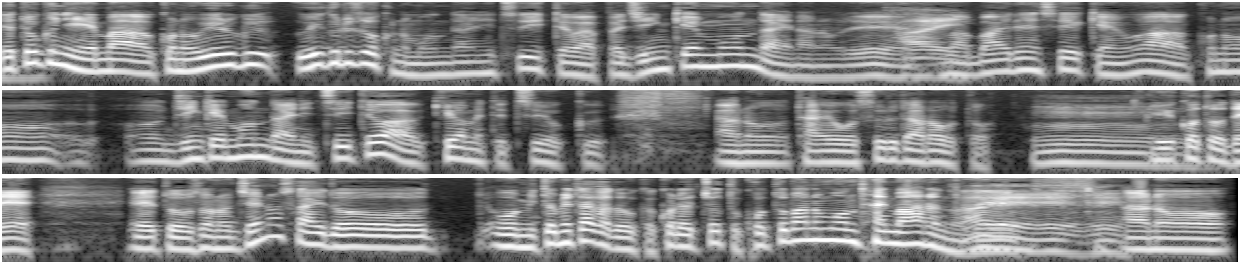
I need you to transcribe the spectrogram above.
で特に、まあ、このウイグウイグル族の問題についてはやっぱり人権問題なので、はい、まあ、バイデン政権はこの人権問題については極めて強くあの対応するだろうということで。えっ、ー、と、そのジェノサイドを認めたかどうか、これはちょっと言葉の問題もあるので、あの、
